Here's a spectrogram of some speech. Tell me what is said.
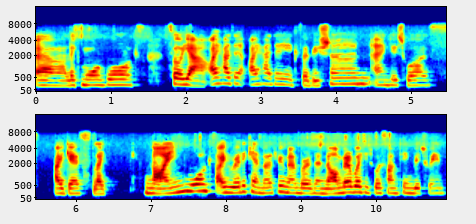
uh, like more works. So yeah, I had a, I had an exhibition and it was I guess like nine works. I really cannot remember the number, but it was something between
